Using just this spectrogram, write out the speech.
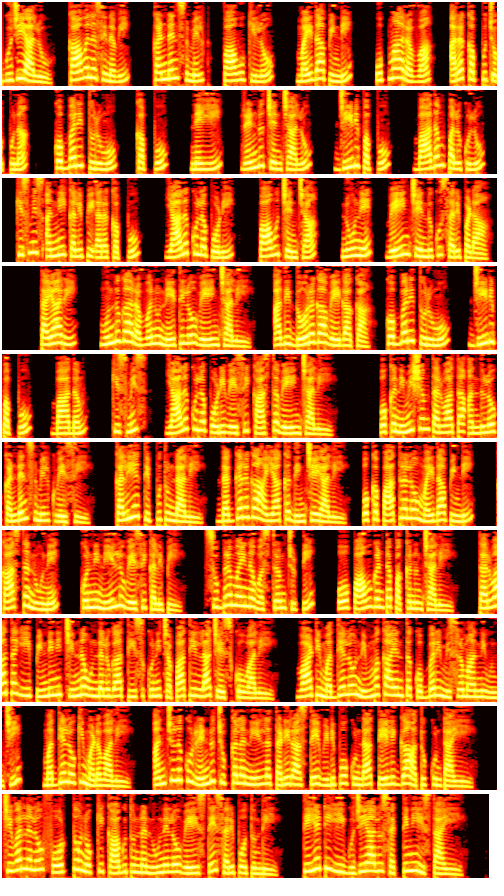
గుజియాలు కావలసినవి condensed milk పావు kilo మైదాపిండి ఉప్మా రవ్వ అరకప్పు చొప్పున కొబ్బరి తురుము కప్పు నెయ్యి రెండు చెంచాలు జీడిపప్పు బాదం పలుకులు కిస్మిస్ అన్నీ కలిపి అరకప్పు యాలకుల పొడి పావు చెంచా నూనె వేయించేందుకు సరిపడా తయారీ ముందుగా రవ్వను నేతిలో వేయించాలి. అది దోరగా వేగాక కొబ్బరి తురుము జీడిపప్పు బాదం కిస్మిస్ యాలకుల పొడి వేసి కాస్త వేయించాలి. ఒక నిమిషం తర్వాత అందులో కండెన్స్డ్ మిల్క్ వేసి కలియ తిప్పుతుండాలి. దగ్గరగా అయ్యాక దించేయాలి. ఒక పాత్రలో మైదాపిండి కాస్త నూనె కొన్ని నీళ్ళు వేసి కలిపి శుభ్రమైన వస్త్రం చుట్టి ఓ పావుగంట పక్కనుంచాలి. తర్వాత ఈ పిండిని చిన్న ఉండలుగా తీసుకుని చపాతీల్లా చేసుకోవాలి. వాటి మధ్యలో నిమ్మకాయంత కొబ్బరి మిశ్రమాన్ని ఉంచి మధ్యలోకి మడవాలి. అంచులకు రెండు చుక్కల నీళ్ళ తడి రాస్తే విడిపోకుండా తేలిగ్గా అతుక్కుంటాయి. చివర్లలో ఫోర్క్తో నొక్కి కాగుతున్న నూనెలో వేయిస్తే సరిపోతుంది. తియ్యటి ఈ గుజియాలు శక్తిని ఇస్తాయి.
